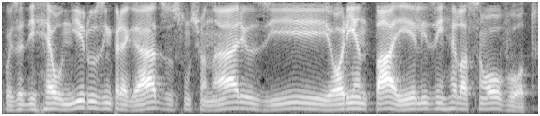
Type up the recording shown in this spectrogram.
coisa de reunir os empregados, os funcionários e orientar eles em relação ao voto.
